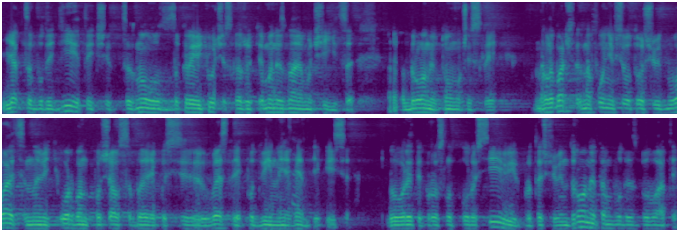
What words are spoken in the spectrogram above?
Як це буде діяти, чи це знову закриють очі, скажуть, а ми не знаємо, чиї це е, дрони, в тому числі. Але бачите, на фоні всього того, що відбувається, навіть Орбан почав себе якось е, вести як подвійний агент якийсь. Говорити про слабку Росію і про те, що він дрони там буде збивати.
